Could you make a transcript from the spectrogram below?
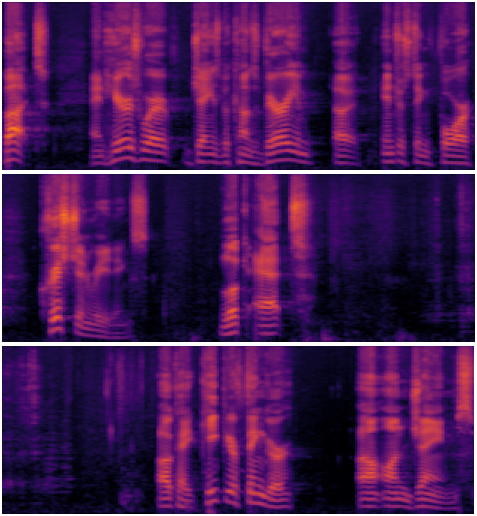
But, and here's where James becomes very uh, interesting for Christian readings, look at, okay, keep your finger uh, on James.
